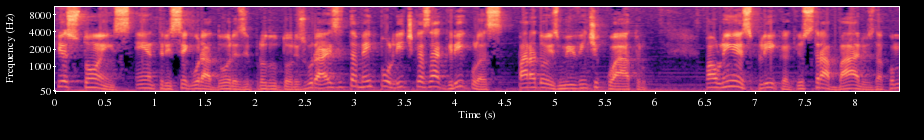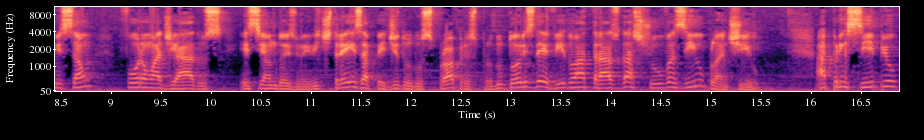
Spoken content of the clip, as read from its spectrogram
questões entre seguradoras e produtores rurais e também políticas agrícolas para 2024. Paulinho explica que os trabalhos da comissão foram adiados esse ano 2023 a pedido dos próprios produtores devido ao atraso das chuvas e o plantio. A princípio,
